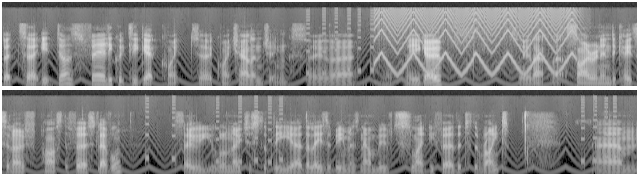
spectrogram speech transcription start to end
but uh, it does fairly quickly get quite uh, quite challenging. So uh, there you go. So that, that siren indicates that I've passed the first level. So you will notice that the uh, the laser beam has now moved slightly further to the right. Um,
